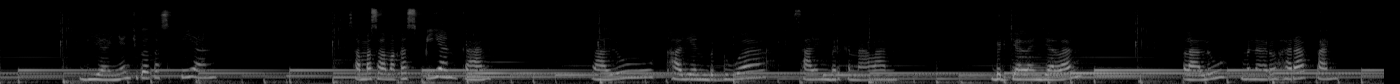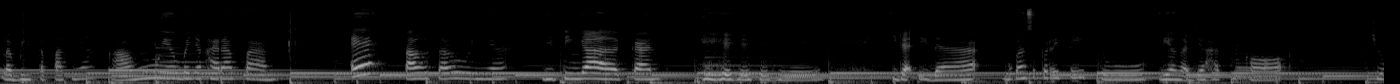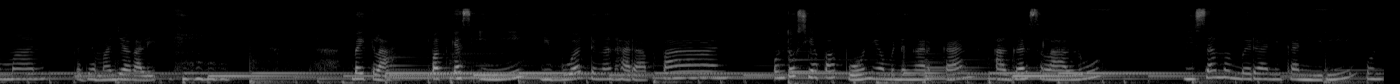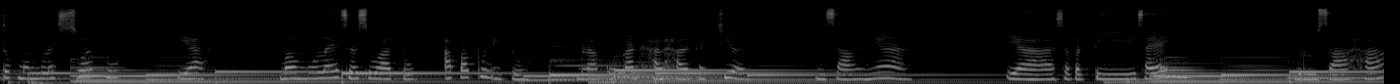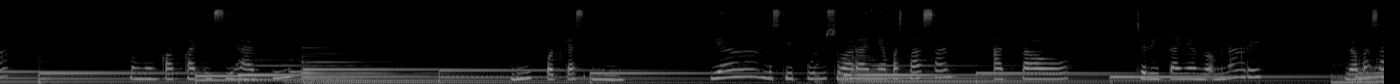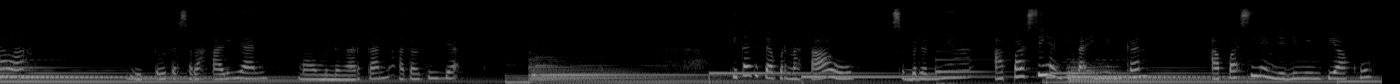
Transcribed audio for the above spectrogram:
Dianya juga kesepian. Sama-sama kesepian kan? Lalu kalian berdua saling berkenalan. Berjalan-jalan lalu menaruh harapan. Lebih tepatnya kamu yang banyak harapan. Eh, tahu-taunya ditinggalkan. Hehehehe. Tidak, tidak. Bukan seperti itu. Dia nggak jahat kok cuman kejam aja kali. Baiklah, podcast ini dibuat dengan harapan untuk siapa pun yang mendengarkan agar selalu bisa memberanikan diri untuk memulai sesuatu. Ya, memulai sesuatu, apa pun itu, melakukan hal-hal kecil. Misalnya, ya seperti saya ini, berusaha mengungkapkan isi hati di podcast ini. Ya, meskipun suaranya pas-pasan atau ceritanya nggak menarik, nggak masalah. Itu terserah kalian mau mendengarkan atau tidak. Kita tidak pernah tahu sebenarnya apa sih yang kita inginkan, apa sih yang jadi mimpi aku,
